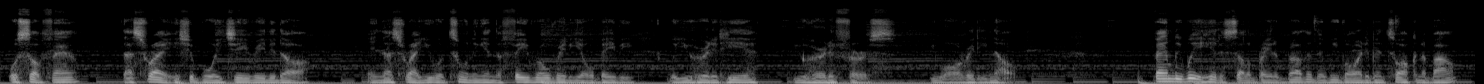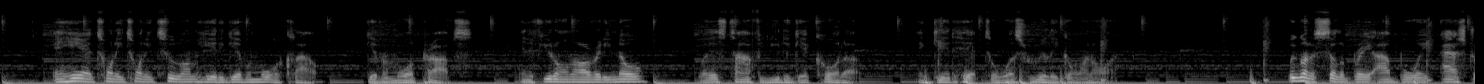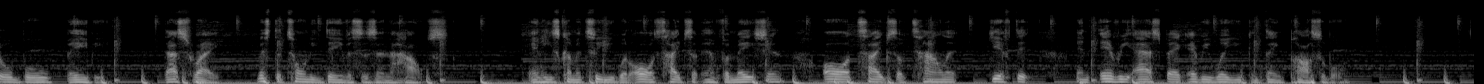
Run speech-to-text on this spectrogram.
What's up, fam? That's right, it's your boy J Rated R. And that's right, you are tuning in to Pharaoh Radio, baby. Where you heard it here, you heard it first. You already know. Family, we're here to celebrate a brother that we've already been talking about. And here in 2022, I'm here to give him more clout, give him more props. And if you don't already know, well, it's time for you to get caught up and get hip to what's really going on. We're going to celebrate our boy Astro Boo Baby. That's right, Mr. Tony Davis is in the house. And he's coming to you with all types of information, all types of talent, gifted in every aspect, every way you can think possible.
